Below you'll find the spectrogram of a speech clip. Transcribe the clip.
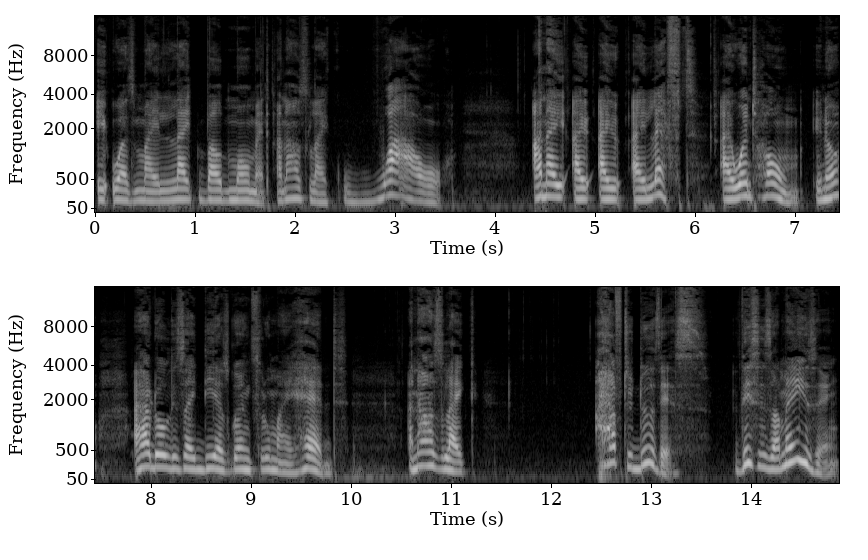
It was my light bulb moment. And I was like, wow. And I, I, I, I left. I went home, you know. I had all these ideas going through my head. And I was like, I have to do this. This is amazing.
